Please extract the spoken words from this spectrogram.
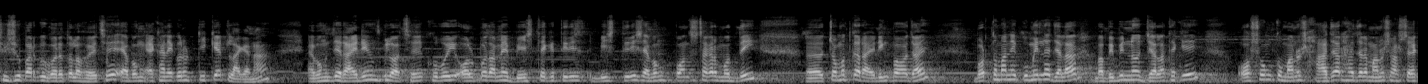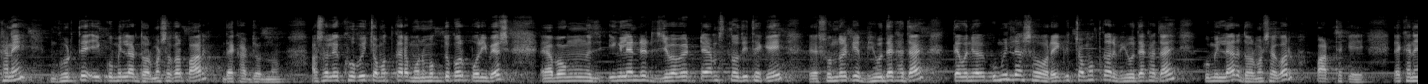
শিশু পার্কও গড়ে তোলা হয়েছে এবং এখানে কোনো টিকিট লাগে না এবং যে রাইডিংসগুলো আছে খুবই অল্প দামে বিশ থেকে তিরিশ, বিশ, তিরিশ এবং পঞ্চাশ টাকার মধ্যেই চমৎকার রাইডিং পাওয়া যায়। বর্তমানে কুমিল্লা জেলার বা বিভিন্ন জেলা থেকে অসংখ্য মানুষ, হাজার হাজার মানুষ আসে এখানে ঘুরতে এই কুমিল্লার ধর্মসাগর পার দেখার জন্য। আসলে খুবই চমৎকার, মনোমুগ্ধকর পরিবেশ এবং ইংল্যান্ডের যেভাবে টেমস নদী থেকে সুন্দর ভিউ দেখা যায় তেমনিভাবে কুমিল্লা শহরে একটি চমৎকার ভিউ দেখা যায়। কুমিল্লার ধর্মসাগর পার থেকে। এখানে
